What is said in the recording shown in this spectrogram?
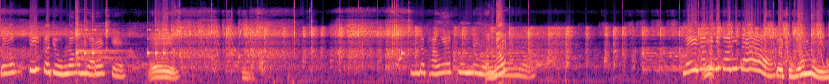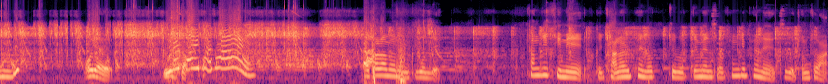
내가 꼭대기까지 올라가면 말할게. 에이. 근데 방해꾼들이 너무 안녕? 많아. 레이저 미니건이다! 야, 저기 한 명 있는데? 어, 야, 야. 여기 이럴 있다. 빨리 자살! 자살하면은 그건데. 상대팀에 그 잔월 페널티로 뜨면서 상대편에 그거 점수 안,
